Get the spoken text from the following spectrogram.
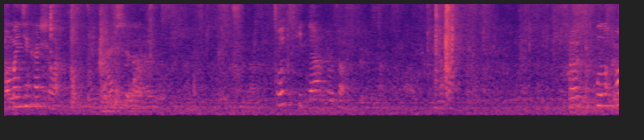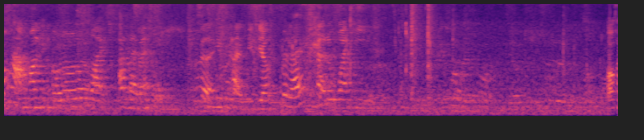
我们已经开始了，开始了。我听得到多少？好吧。我不能喊吗？我我我我，啊来来来，再来，再来，再来，再来。OK，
